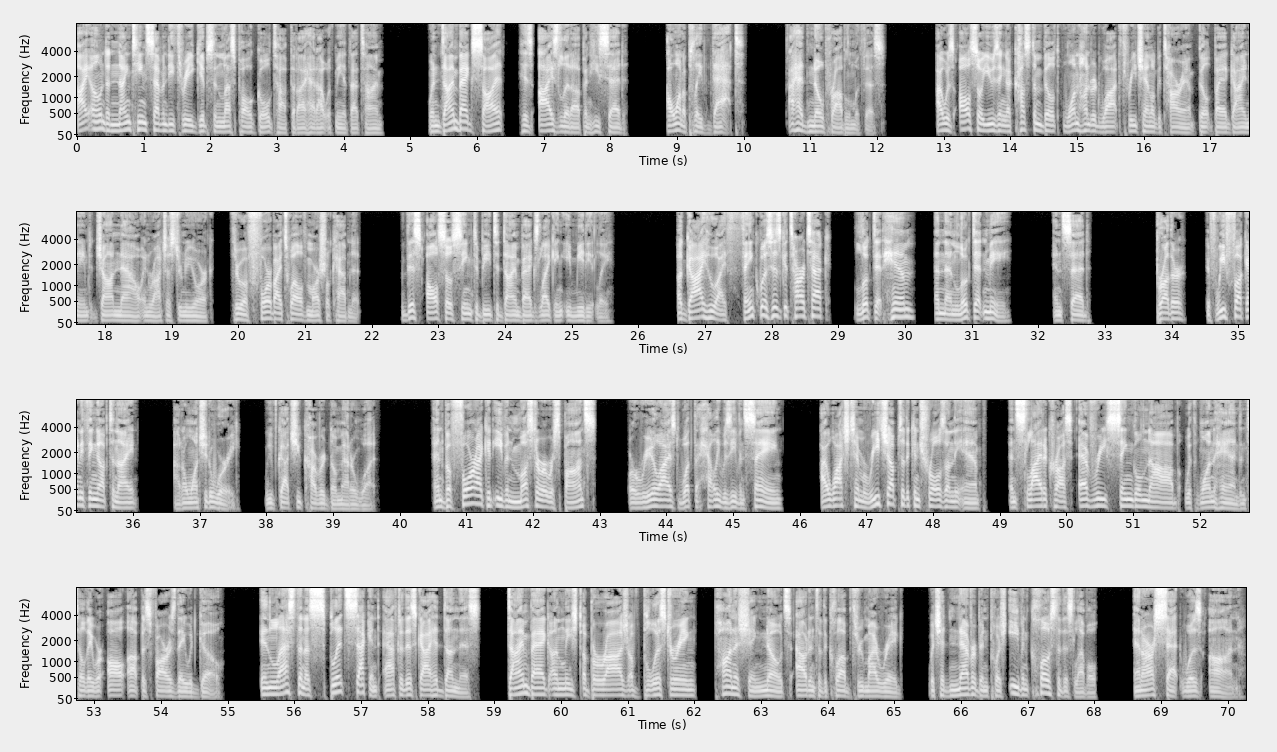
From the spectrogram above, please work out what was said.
I owned a 1973 Gibson Les Paul Gold Top that I had out with me at that time. When Dimebag saw it, his eyes lit up and he said, I want to play that. I had no problem with this. I was also using a custom built 100 watt three channel guitar amp built by a guy named John Now in Rochester, New York, through a 4x12 Marshall cabinet. This also seemed to be to Dimebag's liking immediately. A guy who I think was his guitar tech looked at him and then looked at me and said, Brother, if we fuck anything up tonight, I don't want you to worry. We've got you covered no matter what. And before I could even muster a response or realized what the hell he was even saying, I watched him reach up to the controls on the amp and slide across every single knob with one hand until they were all up as far as they would go. In less than a split second after this guy had done this, Dimebag unleashed a barrage of blistering, punishing notes out into the club through my rig, which had never been pushed even close to this level, and our set was on.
